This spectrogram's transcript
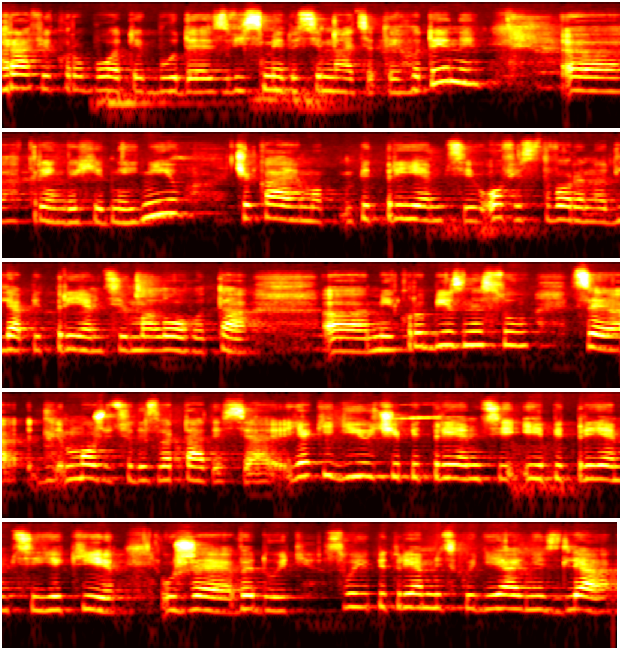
Графік роботи буде з 8 до 17 години, е, крім вихідних днів. Чекаємо підприємців. Офіс створено для підприємців малого та е, мікробізнесу. Це можуть сюди звертатися як і діючі підприємці, і підприємці, які вже ведуть свою підприємницьку діяльність для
